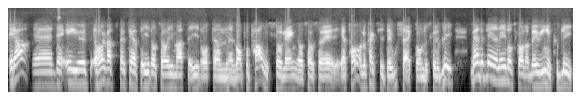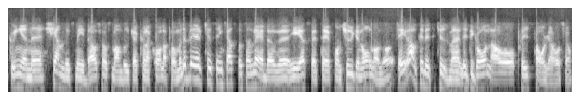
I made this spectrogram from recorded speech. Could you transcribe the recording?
Ja, eh, det är ju, det har ju varit speciellt idrottsår i och med att idrotten var på paus så länge och så. Så ett tag var det faktiskt lite osäkert om det skulle bli Men det blir en idrottsgala. Det blir ju ingen publik och ingen eh, kändismiddag och så som man brukar kunna kolla på. Men det blir Kristin Kaspersen leder eh, i SVT från 20.00 och det är ju alltid lite kul med lite gala och pristagare och så.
